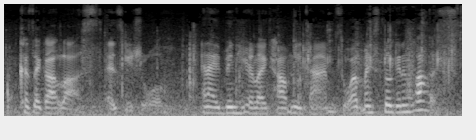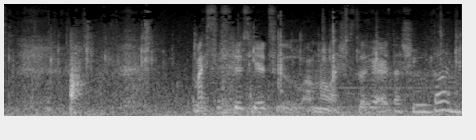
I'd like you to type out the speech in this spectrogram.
because i got lost as usual and i've been here like how many times why am i still getting lost my sister's here too. I don't know why she's still here. I thought she was done.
